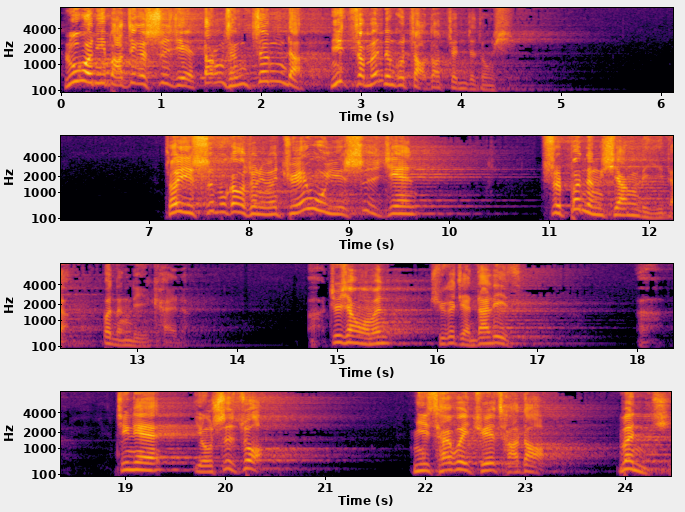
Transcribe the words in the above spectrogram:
如果你把这个世界当成真的，你怎么能够找到真的东西？所以，师父告诉你们：觉悟与世间是不能相离的，不能离开的。啊，就像我们举个简单例子，啊，今天有事做，你才会觉察到问题，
